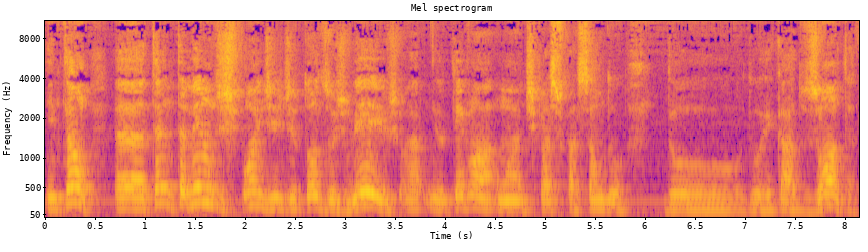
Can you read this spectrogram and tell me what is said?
Então, uh, também não dispõe de, de todos os meios. Uh, teve uma, uma desclassificação do, do, do, Ricardo Zonta,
